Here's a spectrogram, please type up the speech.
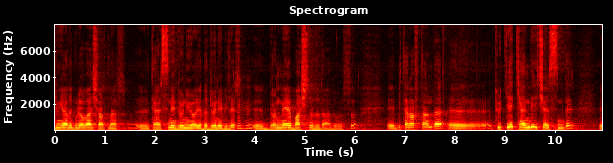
dünyada global şartlar e, tersine dönüyor ya da dönebilir. E, dönmeye başladı daha doğrusu. E, bir taraftan da e, Türkiye kendi içerisinde e,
